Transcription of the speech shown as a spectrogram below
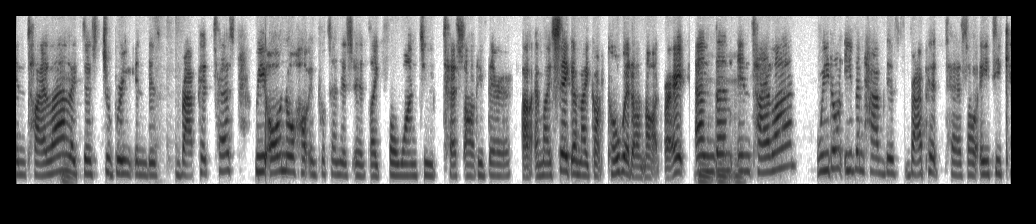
in thailand Mm. like just to bring in this rapid test we all know how important it is like for one to test out if they're uh, am i sick am i got covid or not right and Mm, then mm, mm. in thailand we don't even have this rapid test or atk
